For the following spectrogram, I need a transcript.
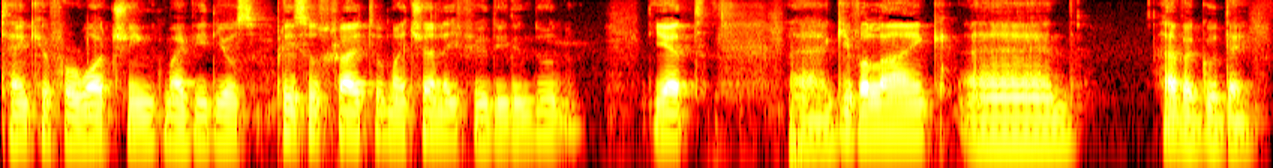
Thank you for watching my videos. Please subscribe to my channel if you didn't do yet. Uh, give a like and have a good day.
